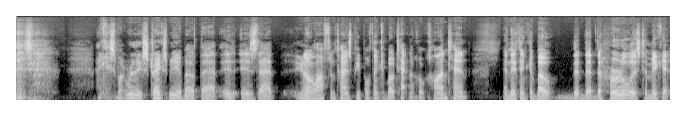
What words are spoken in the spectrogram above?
I guess what really strikes me about that is, is that you know oftentimes people think about technical content and they think about that the, the hurdle is to make it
